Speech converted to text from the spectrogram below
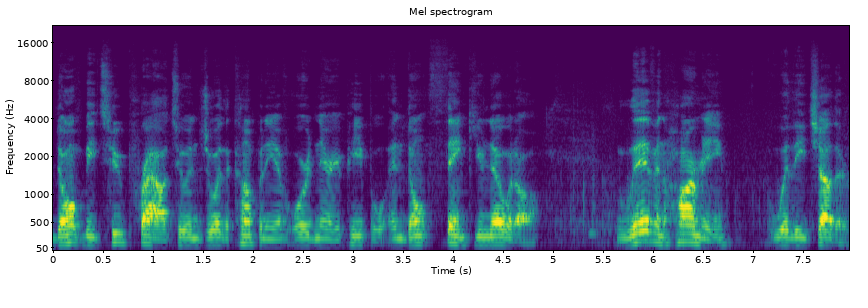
Don't be too proud to enjoy the company of ordinary people and don't think you know it all. Live in harmony with each other.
